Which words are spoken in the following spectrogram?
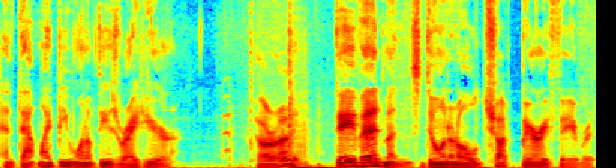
and that might be one of these right here. All right. Dave Edmunds doing an old Chuck Berry favorite.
